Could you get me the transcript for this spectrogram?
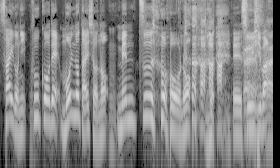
最後に空港で森の大将のメンツ王の、えー炊事場。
